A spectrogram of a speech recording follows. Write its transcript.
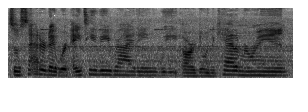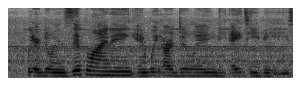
so saturday we're atv riding we are doing the catamaran we are doing zip lining and we are doing the atvs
